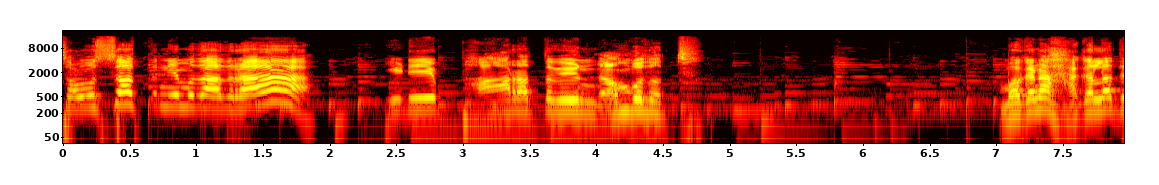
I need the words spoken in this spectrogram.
ಸಂಸತ್ ನಿಮ್ದಾದ್ರ ಇಡೀ ಭಾರತವೇ ನಂಬುದತ್ತು ಮಗನ ಹಗಲದ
